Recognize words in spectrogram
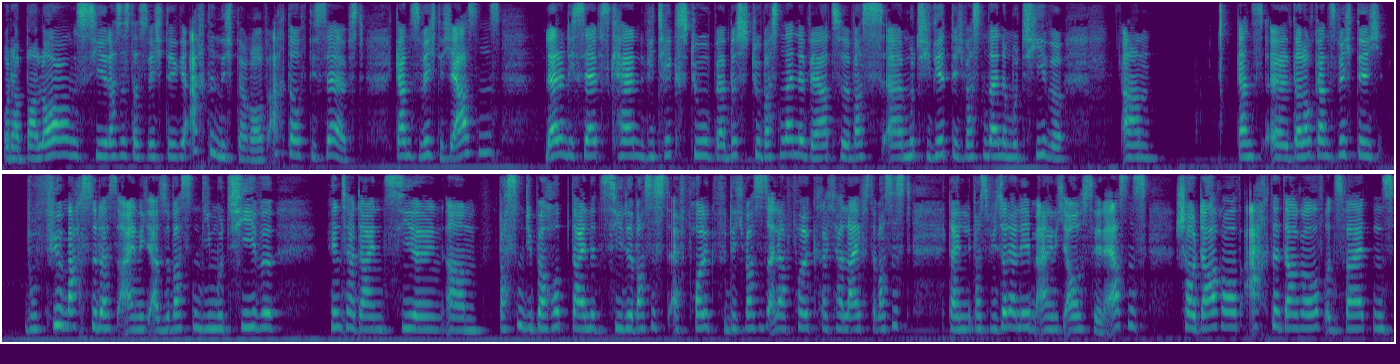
oder Balance hier, das ist das Wichtige. Achte nicht darauf, achte auf dich selbst. Ganz wichtig. Erstens, lerne dich selbst kennen. Wie tickst du? Wer bist du? Was sind deine Werte? Was äh, motiviert dich? Was sind deine Motive? Ähm, ganz, äh, dann auch ganz wichtig, wofür machst du das eigentlich? Also, was sind die Motive? Hinter deinen Zielen? Ähm, was sind überhaupt deine Ziele? Was ist Erfolg für dich? Was ist ein erfolgreicher Lifestyle? Was ist dein, was, wie soll dein Leben eigentlich aussehen? Erstens, schau darauf, achte darauf und zweitens,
